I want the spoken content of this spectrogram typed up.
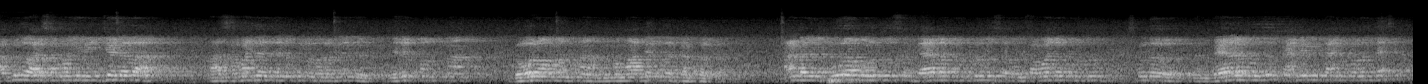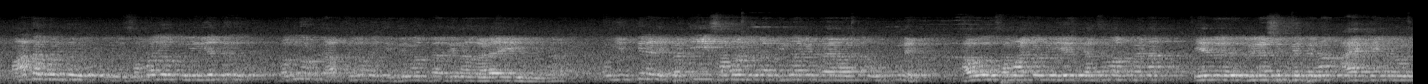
ಅಗಲು ಆ ಸಮಾಜದ ಇಜ್ಜೇಡಲ್ಲ ಆ ಸಮಾಜದ ಜನಗಳು ಅವರನ್ನು ನೆನಪು ಮಂತ್ರ ಗೌರವ ಮಂತ್ರ ನಮ್ಮ ಮಾತೆಲ್ಲ ಕರ್ತವ್ಯ ಅಂಡ್ ಅಲ್ಲಿ ಪೂರ ಬಂದು ಬೇರೆ ಬಂದು ಸಮಾಜ ಬಂದು ಒಂದು ಬೇರೆ ಬಂದು ಫ್ಯಾಮಿಲಿ ಟೈಮ್ ಬರುತ್ತೆ ಮಾತಾ ಬಂದು ಸಮಾಜ ಎದ್ದು ಬಂದು ಸುಲಭ ದಿನದ ದಿನ ಲಡಾಯಿ ಅವು ಇತ್ತಿನಲ್ಲಿ ಪ್ರತಿ ಸಮಾಜದ ಭಿನ್ನಾಭಿಪ್ರಾಯ ಅಂತ ಉಪ್ಪುನೆ ಅವು ಸಮಾಜವನ್ನು ಏನು ಕೆಲಸ ಮಾಡ್ಬೇಡ ಏನು ಲೀಡರ್ಶಿಪ್ ಇರ್ತೇನ ಆಯಾ ಕೇಂದ್ರಗಳು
